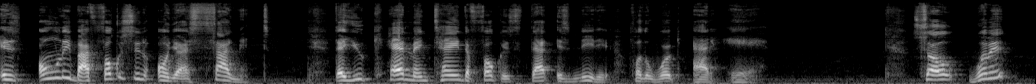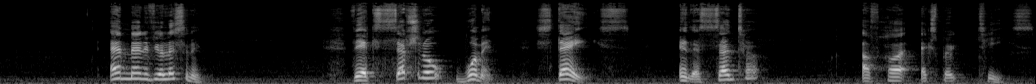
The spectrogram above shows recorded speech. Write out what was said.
It is only by focusing on your assignment that you can maintain the focus that is needed for the work at hand. So, women and men, if you're listening, the exceptional woman stays in the center of her expertise.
